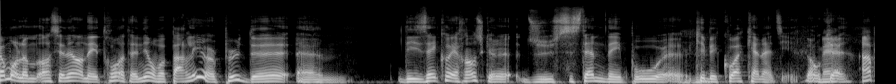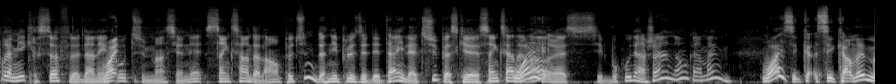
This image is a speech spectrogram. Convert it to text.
Comme on l'a mentionné en intro, Anthony, on va parler un peu de euh, des incohérences que, du système d'impôt euh, mhm. québécois-canadien. Donc, euh, en premier, Christophe, dans l'intro, tu mentionnais 500 Peux-tu nous donner plus de détails là-dessus? Parce que 500 c'est beaucoup d'argent, non, quand même? Oui, c'est quand même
